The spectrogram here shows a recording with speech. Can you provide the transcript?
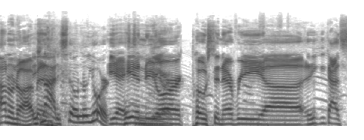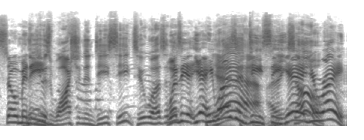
I don't know. I he's mean, not he's still in new york yeah, he in New New York posting every. uh He got so many. he was Washington D.C. too, wasn't Was he? he? Yeah, he Yeah, was in DC. Yeah, so. you're right.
